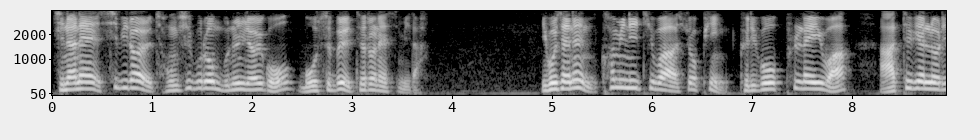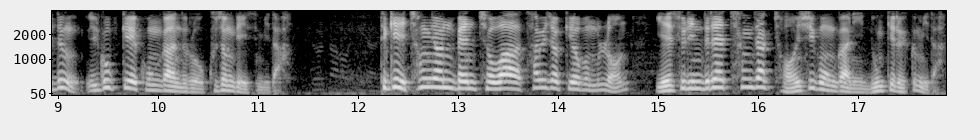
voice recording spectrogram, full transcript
지난해 11월 정식으로 문을 열고 모습을 드러냈습니다. 이곳에는 커뮤니티와 쇼핑, 그리고 플레이와 아트 갤러리 등 7개 공간으로 구성되어 있습니다. 특히 청년 벤처와 사회적 기업은 물론 예술인들의 창작 전시 공간이 눈길을 끕니다.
